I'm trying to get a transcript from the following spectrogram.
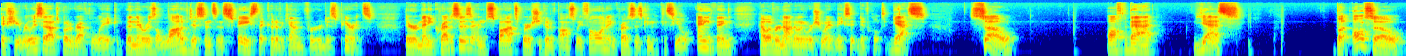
If she really set out to photograph the lake, then there was a lot of distance and space that could have accounted for her disappearance. There are many crevices and spots where she could have possibly fallen, and crevices can conceal anything. However, not knowing where she went makes it difficult to guess. So, off the bat, yes, but also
